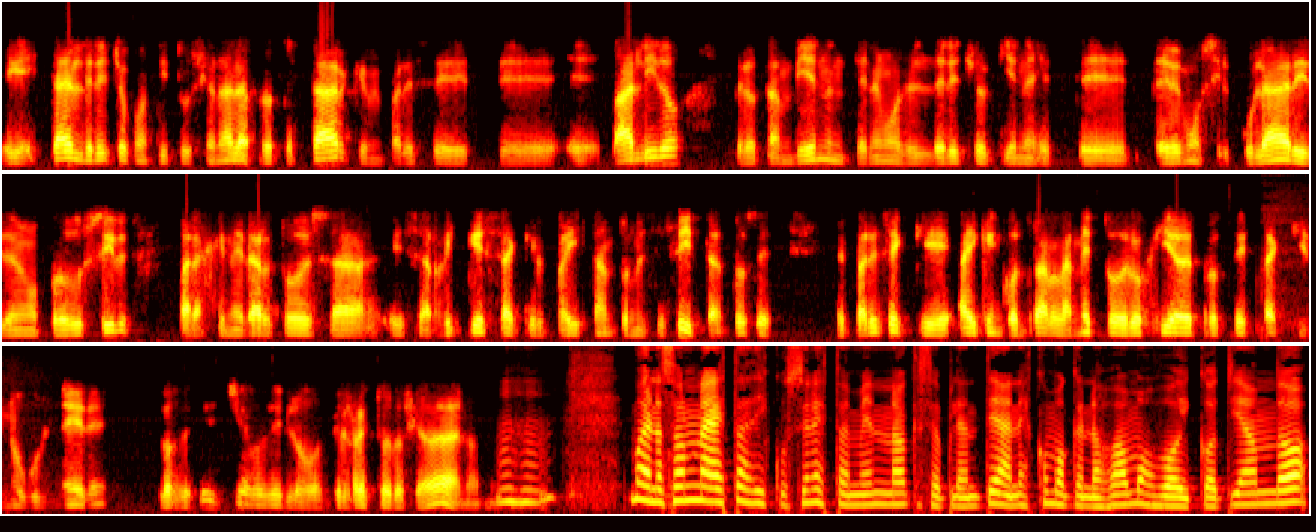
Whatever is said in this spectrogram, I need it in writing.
está el derecho constitucional a protestar, que me parece este, eh, válido, pero también tenemos el derecho de quienes este, debemos circular y debemos producir para generar toda esa, esa riqueza que el país tanto necesita. Entonces, me parece que hay que encontrar la metodología de protesta que no vulnere los derechos de del resto de los ciudadanos. Bueno, son una de estas discusiones también ¿no? que se plantean, es como que nos vamos boicoteando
